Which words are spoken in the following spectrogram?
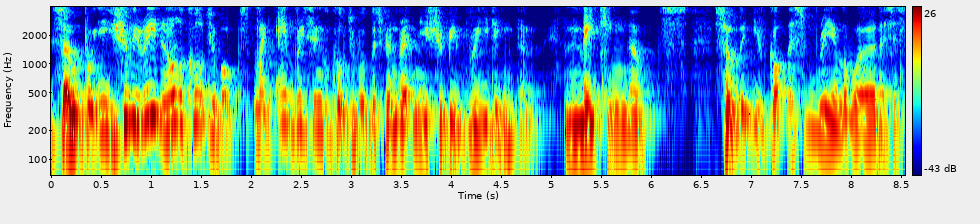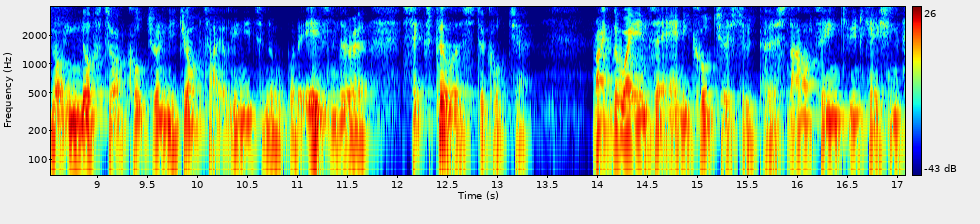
so but you should be reading all the culture books, like every single culture book that's been written. You should be reading them, making notes. So that you've got this real awareness. It's not enough to have culture in your job title. You need to know what it is. And there are six pillars to culture right? The way into any culture is through personality and communication.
